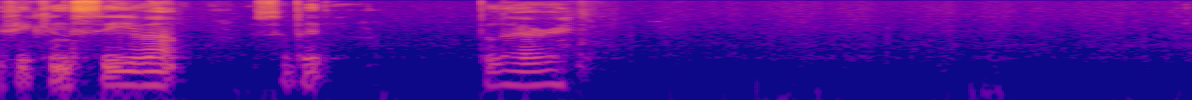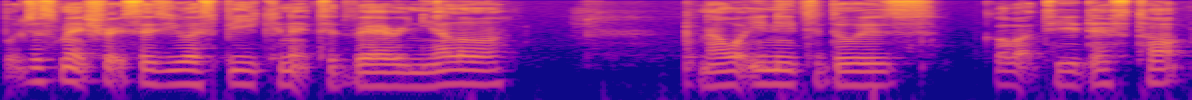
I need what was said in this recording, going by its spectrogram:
If you can see that. It's a bit blurry. But just make sure it says USB connected there in yellow. Now what you need to do is go back to your desktop.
